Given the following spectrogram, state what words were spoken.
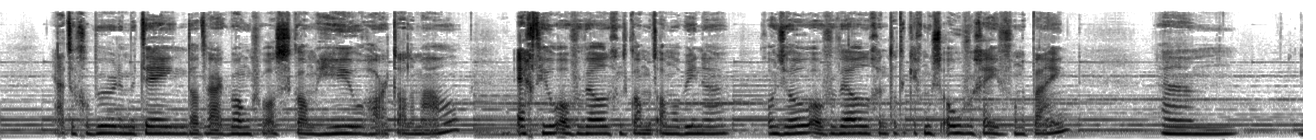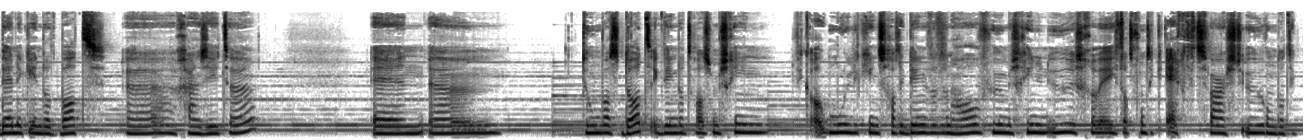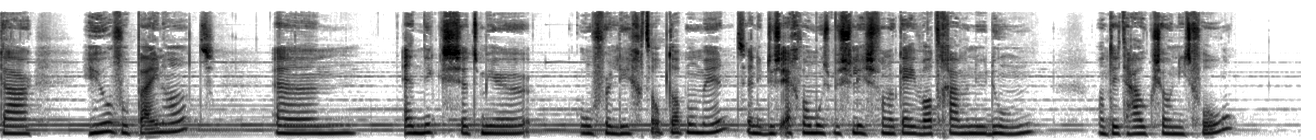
Toen gebeurde meteen dat waar ik bang voor was. Het kwam heel hard allemaal. Echt heel overweldigend kwam het allemaal binnen. Gewoon zo overweldigend dat ik echt moest overgeven van de pijn. Um, ben ik in dat bad uh, gaan zitten. En toen was dat, ik denk dat was misschien vind ik ook moeilijk inschat. Ik denk dat het een half uur, misschien een uur is geweest. Dat vond ik echt het zwaarste uur, omdat ik daar heel veel pijn had. Um, en niks het meer kon verlichten op dat moment. En ik dus echt wel moest beslissen van oké, wat gaan we nu doen? Want dit hou ik zo niet vol.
